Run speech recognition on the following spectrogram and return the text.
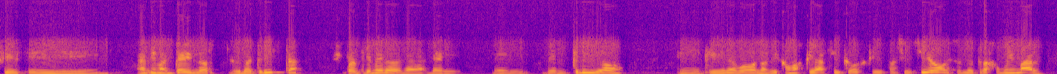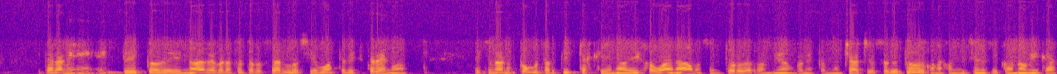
Phil Animal Taylor, el baterista, fue el primero del, del, trío eh, que grabó los discos más clásicos, que falleció, eso lo trajo muy mal. Para mí, este, esto de no dar el brazo a torcer lo llevó hasta el extremo. Es uno de los pocos artistas que no dijo, bueno, vamos a un tour de reunión con estos muchachos, sobre todo con las condiciones económicas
